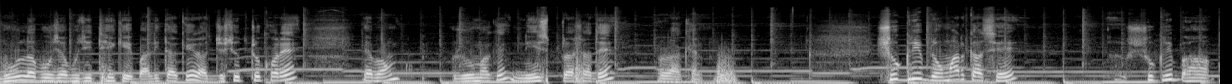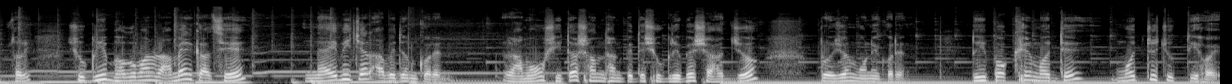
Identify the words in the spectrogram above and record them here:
ভুল ও বোঝাবুঝি থেকে বালি তাকে রাজ্যসূত্র করে এবং রুমাকে নিজ প্রাসাদে রাখেন। সুগ্রীব রোমার কাছে, সুগ্রীব সরি সুগ্রীব ভগবান রামের কাছে ন্যায় বিচার আবেদন করেন। রামও সীতার সন্ধান পেতে সুগ্রীবের সাহায্য প্রয়োজন মনে করেন। দুই পক্ষের মধ্যে মৈত্রী চুক্তি হয়।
